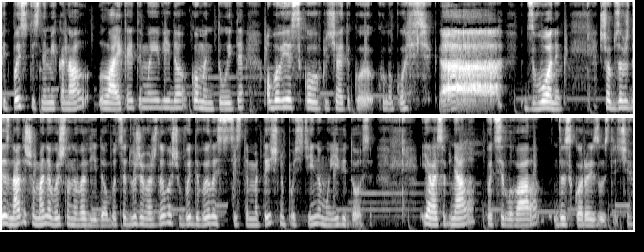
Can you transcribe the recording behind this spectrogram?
Підписуйтесь на мій канал, лайкайте мої відео, коментуйте, обов'язково включайте колокольчик, дзвоник, щоб завжди знати, що в мене вийшло нове відео, бо це дуже важливо, щоб ви дивились систематично, постійно мої відоси. Я вас обняла, поцілувала. До скорої зустрічі.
